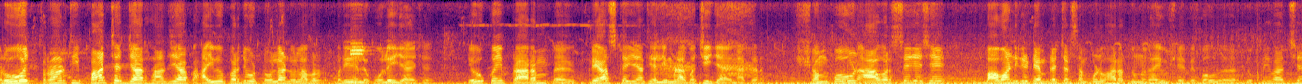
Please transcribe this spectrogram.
રોજ ત્રણથી પાંચ હજાર સાંજે આપ હાઈવે પર જો ટોલા ટોલા ભર- ભરીને લોકો લઈ જાય છે. એવું કંઈ પ્રારંભ પ્રયાસ કરી આ લીમડા બચી જાય. એના કર સંપૂર્ણ આ વર્ષે જે છે, બાવન ડિગ્રી ટેમ્પરેચર સંપૂર્ણ ભારતનું નોંધાયું છે. તે બહુ દુઃખની વાત છે.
